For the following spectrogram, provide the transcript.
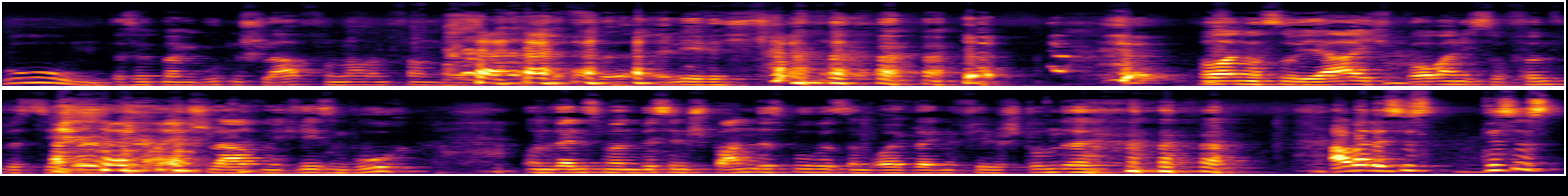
Boom. Das mit meinem guten Schlaf von Anfang jetzt, äh, erledigt. War noch so, ja, ich brauche eigentlich so fünf bis zehn Minuten zum Einschlafen. Ich lese ein Buch und wenn es mal ein bisschen spannendes Buch ist, dann brauche ich vielleicht eine Viertelstunde. Aber das ist, das ist,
